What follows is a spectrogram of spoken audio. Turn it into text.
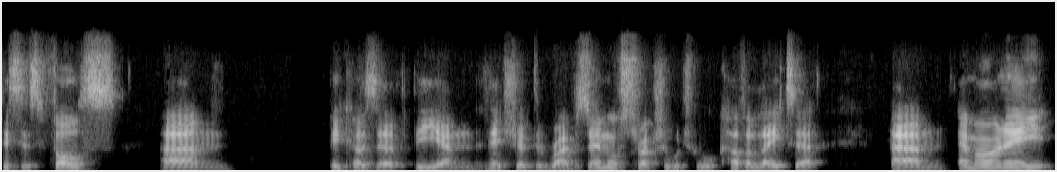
This is false. Um, because of the um, nature of the ribosomal structure, which we'll cover later. Um, mRNA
